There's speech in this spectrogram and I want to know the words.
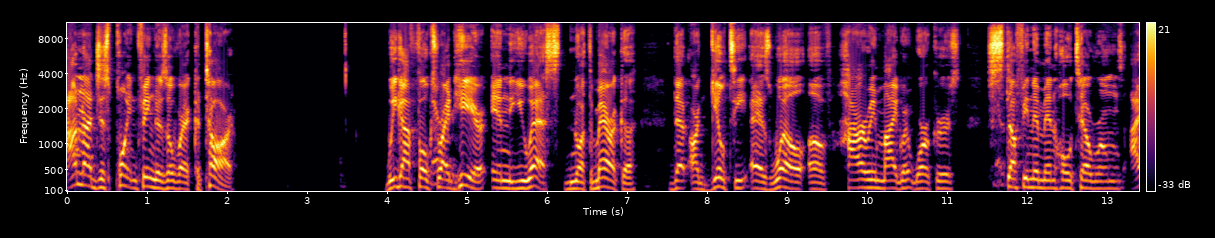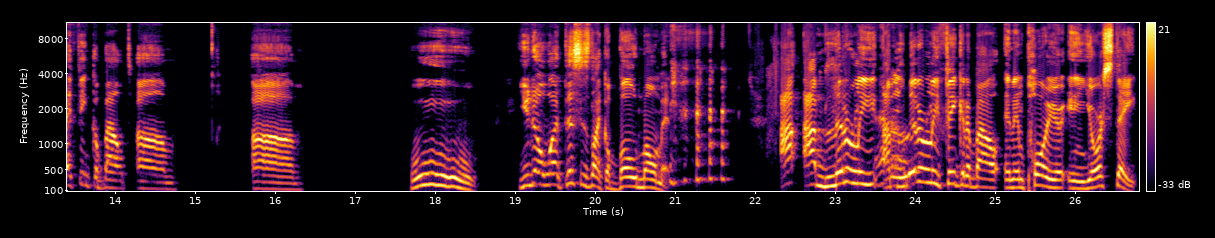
I'm not just pointing fingers over at Qatar. We got folks yep. right here in the US, North America, that are guilty as well of hiring migrant workers, stuffing them in hotel rooms. I think about um um ooh, you know what? This is like a bold moment. I, am literally. I'm literally thinking about an employer in your state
